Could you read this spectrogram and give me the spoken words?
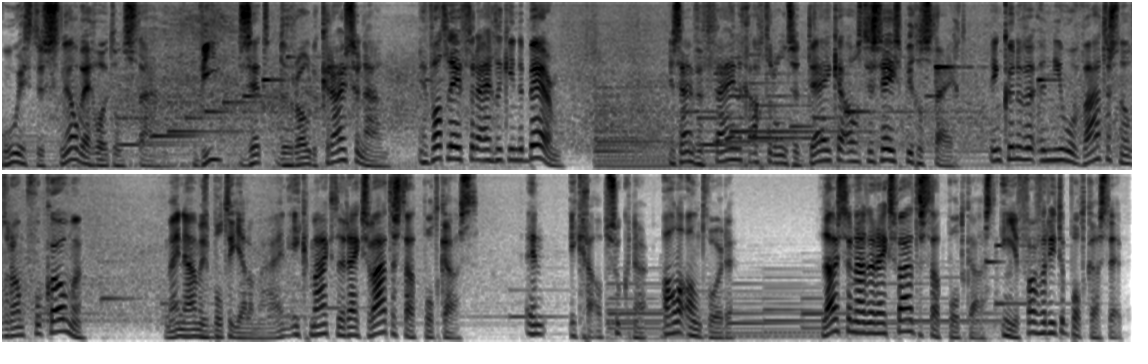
Hoe is de snelweg ooit ontstaan? Wie zet de Rode Kruisen aan? En wat leeft er eigenlijk in de berm? En zijn we veilig achter onze dijken als de zeespiegel stijgt? En kunnen we een nieuwe watersnoodramp voorkomen? Mijn naam is Botte Jellema en ik maak de Rijkswaterstaat-podcast. En ik ga op zoek naar alle antwoorden. Luister naar de Rijkswaterstaat-podcast in je favoriete podcast-app.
